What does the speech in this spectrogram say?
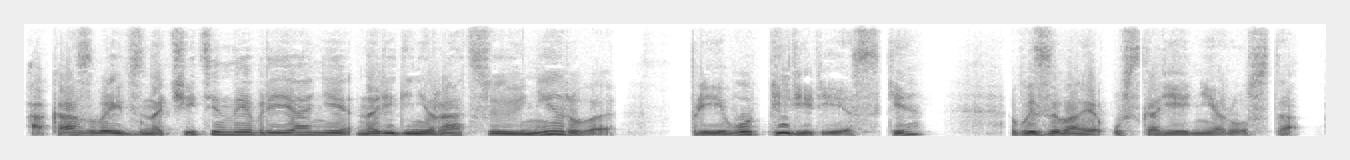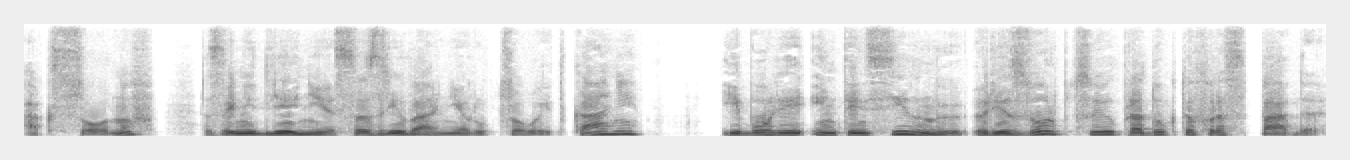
оказывает значительное влияние на регенерацию нерва при его перерезке, вызывая ускорение роста аксонов, замедление созревания рубцовой ткани и более интенсивную резорбцию продуктов распада.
